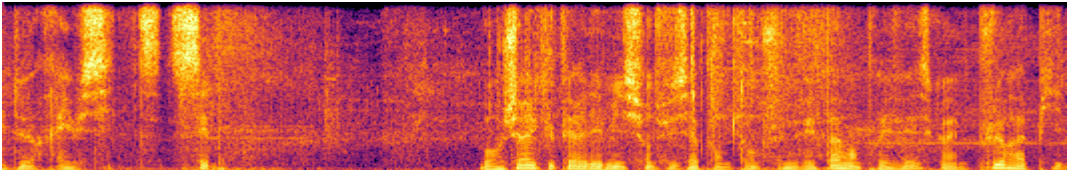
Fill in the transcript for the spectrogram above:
et de réussite. C'est bon. Bon, j'ai récupéré des munitions de fusil à pompe, donc je ne vais pas m'en priver. C'est quand même plus rapide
